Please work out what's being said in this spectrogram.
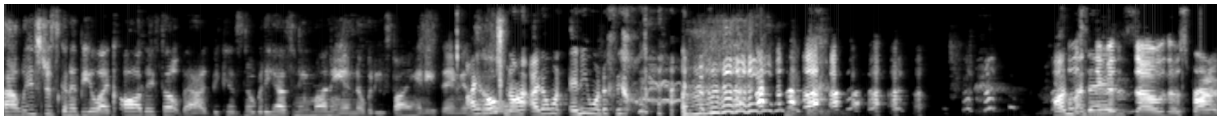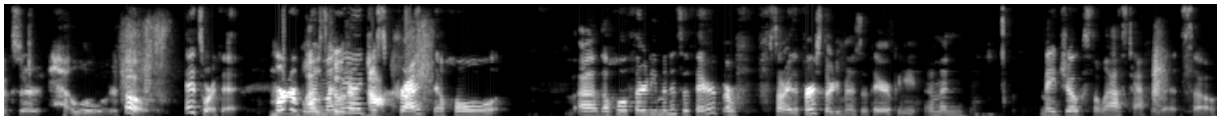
Ali's just gonna be like, oh, they felt bad because nobody has any money and nobody's buying anything. I until- hope not. I don't want anyone to feel bad. on Monday. Even so, those products are hella worth. it. oh, it's worth it. Murder blows on Monday, code or I just cried the whole, uh, the whole thirty minutes of therapy, or sorry, the first thirty minutes of therapy, and then made jokes the last half of it. So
